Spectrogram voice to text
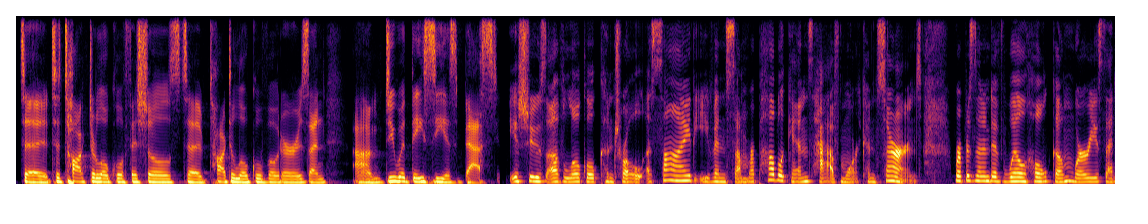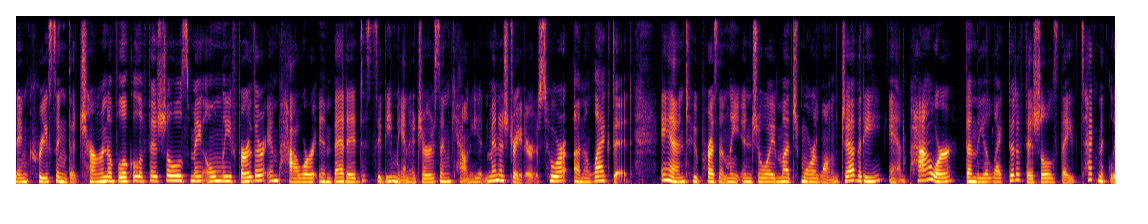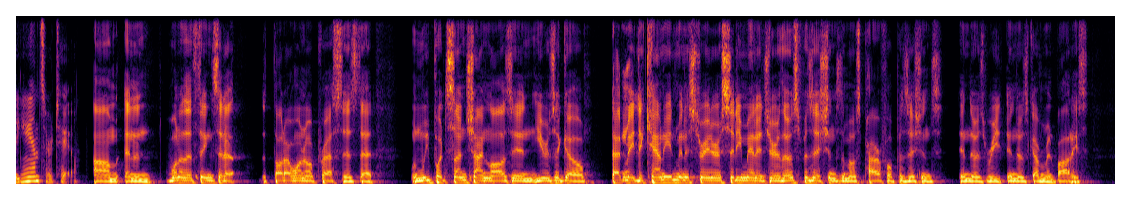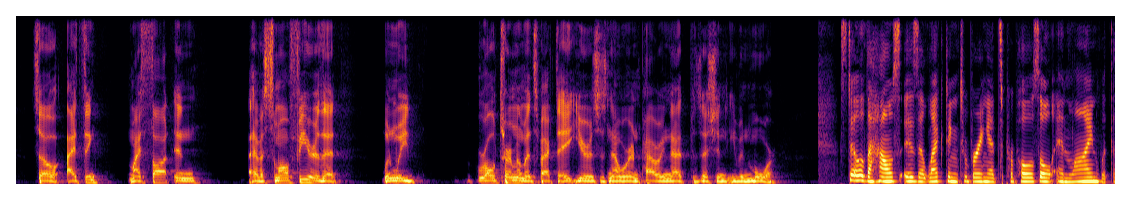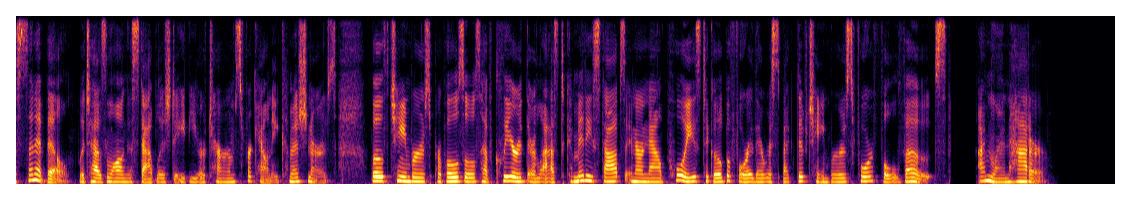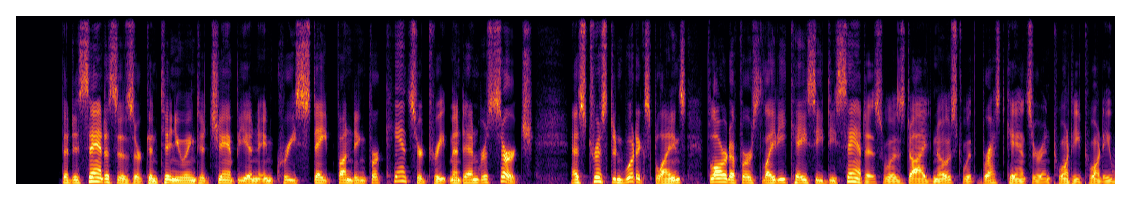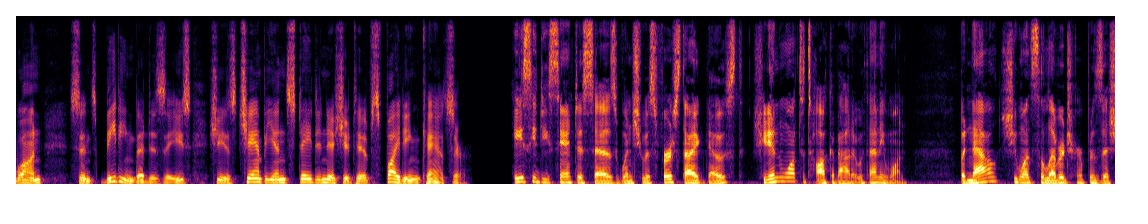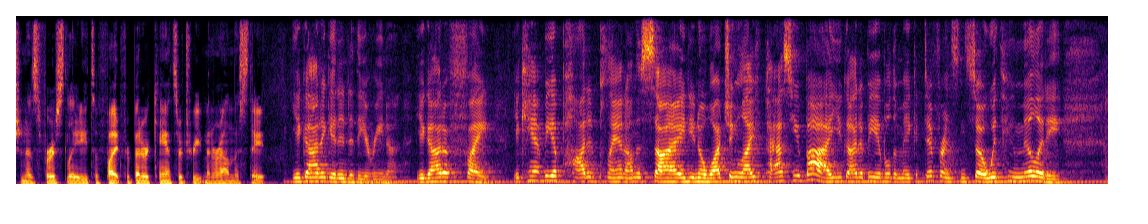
to to talk to local officials, to talk to local voters, and um, do what they see as best. Issues of local control aside, even some Republicans have more concerns. Representative Will Holcomb worries that increasing the churn of local officials may only further empower embedded city managers and county administrators who are unelected and who presently enjoy much more longevity and power than the elected officials they technically answer to. Um, and one of the things that I, the thought I want to press is that when we put sunshine laws in years ago, that made the county administrator, city manager, those positions the most powerful positions in those re- in those government bodies. So I think my thought and I have a small fear that when we roll term limits back to eight years, is now we're empowering that position even more. Still, the House is electing to bring its proposal in line with the Senate bill, which has long established eight year terms for county commissioners. Both chambers' proposals have cleared their last committee stops and are now poised to go before their respective chambers for full votes. I'm Lynn Hatter. The DeSantises are continuing to champion increased state funding for cancer treatment and research. As Tristan Wood explains, Florida First Lady Casey DeSantis was diagnosed with breast cancer in 2021. Since beating the disease, she has championed state initiatives fighting cancer. Casey DeSantis says when she was first diagnosed, she didn't want to talk about it with anyone. But now she wants to leverage her position as First Lady to fight for better cancer treatment around the state. You got to get into the arena. You got to fight. You can't be a potted plant on the side, you know, watching life pass you by. You got to be able to make a difference. And so, with humility,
